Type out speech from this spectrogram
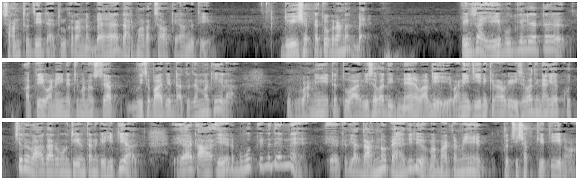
සන්තතියට ඇතුල් කරන්න බෑ ධර්ම ආරක්ෂාවක් යංග තියෙනවා. ද්වේෂයක් ඇතුල් කරන්නත් බෑ. ඒ නිසා ඒ පුද්ගලයාට අතේ වනේ නැති මිනිස්සයා විස භාජෙන්ට අත දැම්ම කියලා වනේට විසවදින්නේ වගේ වනේ තියෙන කෙනා වගේ විසවදිනාගේ කොච්චර රාග අරමුණු තියෙන තැනක හිටියත් එයාට එයාට මුකුත් වෙන්න දෙයක් නැහැ. ඒක දිහා දන්නව පැහැදිලිවම මට මේ ප්‍රතිශක්තිය තියෙනවා.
